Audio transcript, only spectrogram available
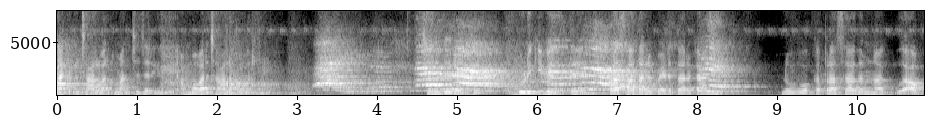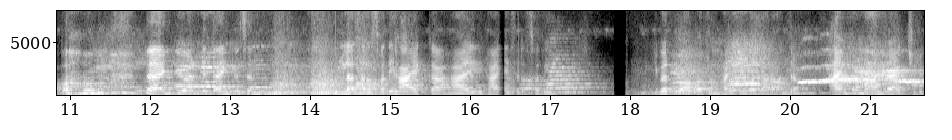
నాకైతే చాలా వరకు మంచి జరిగింది. అమ్మవారు చాలా పవర్ఫుల్ చందురెడ్డి గుడికి వెళ్తే ప్రసాదాలు పెడతారు కానీ నువ్వు ఒక ప్రసాదం నాకు అబ్బా. థ్యాంక్ యూ అండి. Thank you Chandu. ఉల్లా సరస్వతి. హాయ్ అక్క. Hi hi Saraswathi. Your proper from Hyderabad or Andhra I'm from Andhra actually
